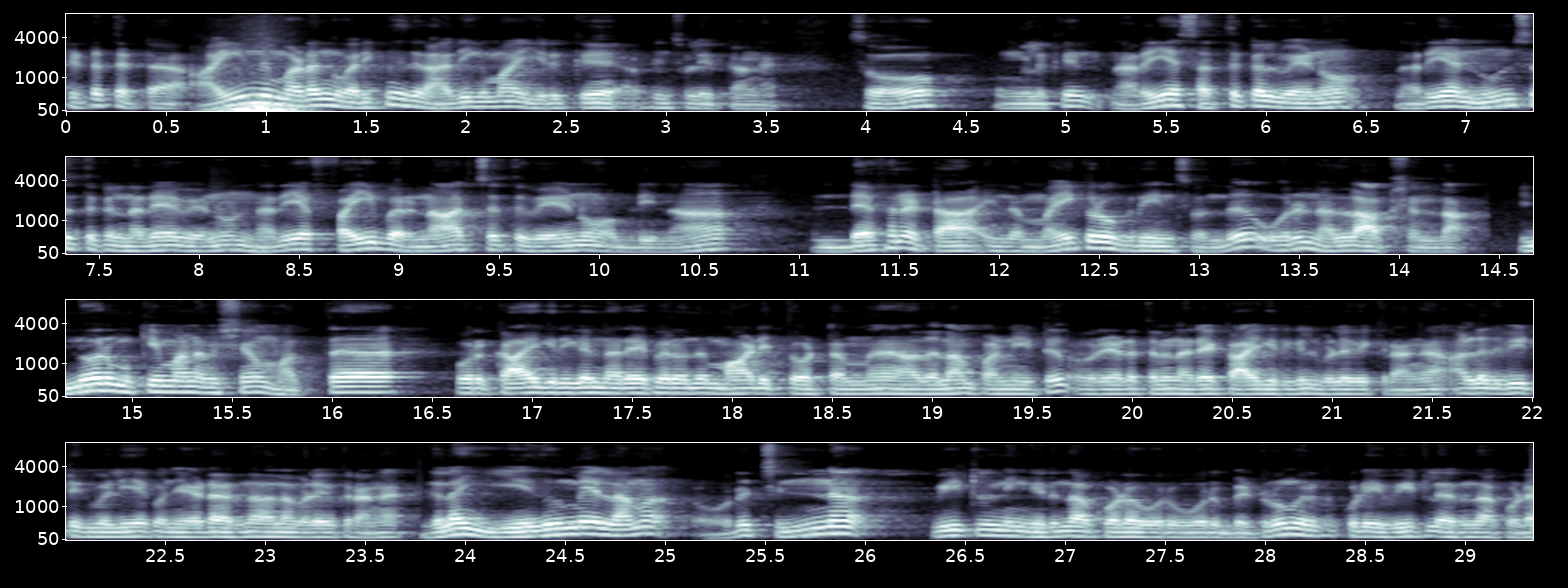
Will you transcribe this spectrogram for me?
கிட்டத்தட்ட ஐந்து மடங்கு வரைக்கும் இதில் அதிகமாக இருக்குது அப்படின்னு சொல்லியிருக்காங்க. ஸோ உங்களுக்கு நிறைய சத்துக்கள் வேணும் நிறைய நுண் சத்துக்கள் நிறைய வேணும் நிறைய ஃபைபர் நார்ச்சத்து வேணும் அப்படின்னா டெஃபினட்டாக இந்த மைக்ரோ கிரீன்ஸ் வந்து ஒரு நல்ல ஆப்ஷன் தான். இன்னொரு முக்கியமான விஷயம் மற்ற ஒரு காய்கறிகள் நிறைய பேர் வந்து மாடி தோட்டம் அதெல்லாம் பண்ணிட்டு ஒரு இடத்துல நிறைய காய்கறிகள் விளைவிக்கிறாங்க. அல்லது வீட்டுக்கு வெளியே கொஞ்சம் இடம் இருந்தால் அதெல்லாம் விளைவிக்கிறாங்க. இதெல்லாம் எதுவுமே இல்லாமல் ஒரு சின்ன வீட்டில் நீங்கள் இருந்தால் கூட ஒரு ஒரு பெட்ரூம் இருக்கக்கூடிய வீட்டில் இருந்தால் கூட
